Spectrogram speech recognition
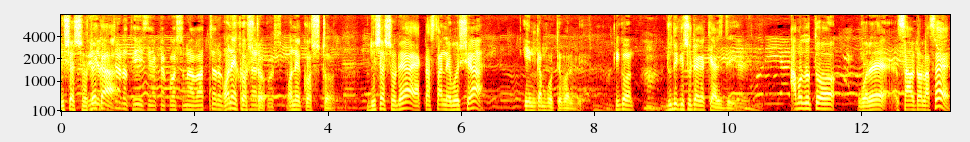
দুশো টাকা। অনেক কষ্ট অনেক কষ্ট। দুশো টাকা একটা স্থানে বসিয়া ইনকাম করতে পারবে। কি কন? যদি কিছু টাকা ক্যাশ দিই। আমাদের তো ঘরে চাল টাল আছে?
